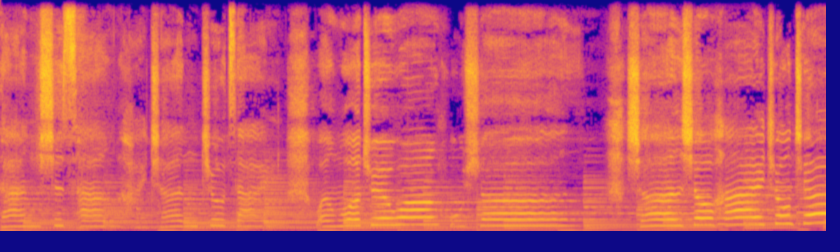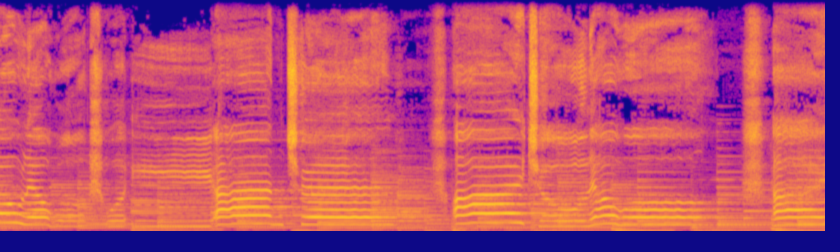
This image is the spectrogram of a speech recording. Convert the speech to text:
但是沧海沉主宰，问我绝望呼声，深受海中救了我，我已全。爱救了我，爱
